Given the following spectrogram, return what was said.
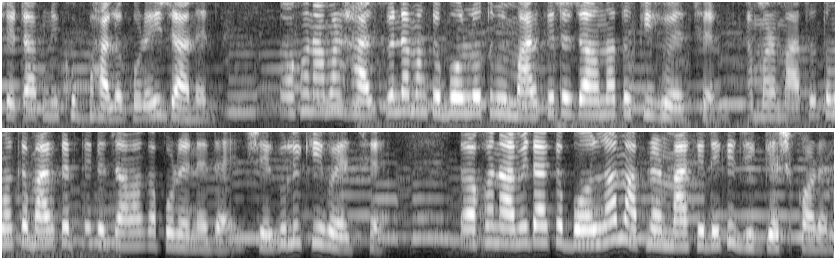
সেটা আপনি খুব ভালো করেই জানেন। তখন আমার হাজব্যান্ড আমাকে বলল, তুমি মার্কেটে যাও না তো কি হয়েছে? আমার মা তো তোমাকে মার্কেট থেকে জামা কাপড় এনে দেয়। সেগুলি কি হয়েছে? তখন আমি তাকে বললাম, আপনার মাকে ডেকে জিজ্ঞেস করেন।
